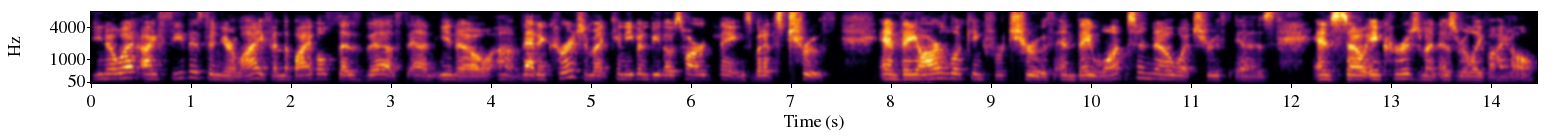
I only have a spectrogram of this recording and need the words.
you know what, I see this in your life, and the Bible says this, and you know um, that encouragement can even be those hard things, but it's truth, and they are looking for truth, and they want to know what truth is, and so encouragement is really vital.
